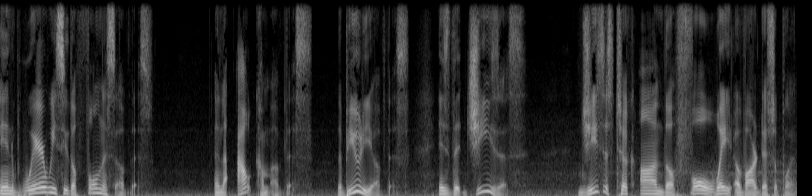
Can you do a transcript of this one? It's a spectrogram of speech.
And where we see the fullness of this and the outcome of this, the beauty of this, is that Jesus, Jesus took on the full weight of our discipline,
